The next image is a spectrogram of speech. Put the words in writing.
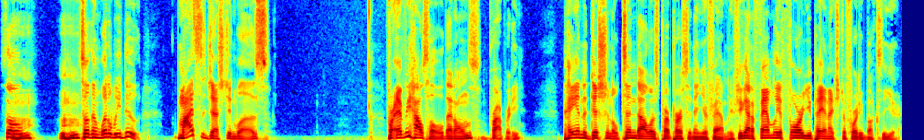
So mm-hmm. Mm-hmm. so then what do we do? My suggestion was for every household that owns property, pay an additional ten dollars per person in your family. If you got a family of four, you pay an extra forty bucks a year.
